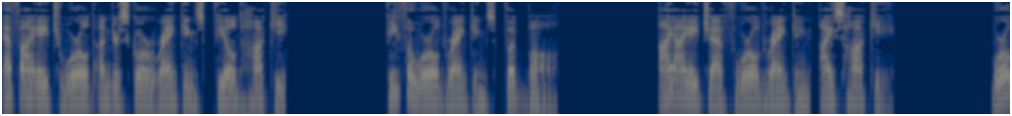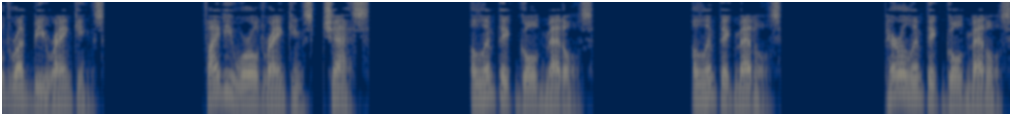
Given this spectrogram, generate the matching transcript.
FIH World underscore rankings, field hockey. FIFA World Rankings, football. IIHF World Ranking, Ice Hockey. World Rugby Rankings. FIDE World Rankings, Chess. Olympic Gold Medals. Olympic Medals. Paralympic Gold Medals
